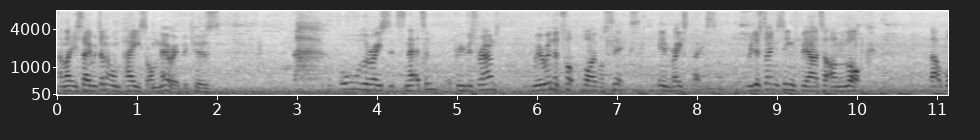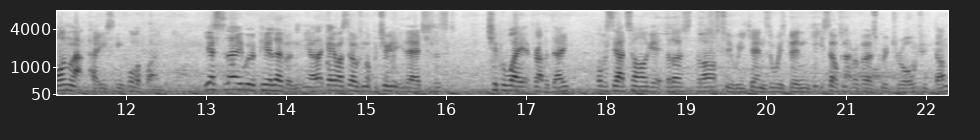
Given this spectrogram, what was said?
And like you say, we've done it on pace, on merit, because all the races at Snetterton, the previous round, we were in the top five or six in race pace. We just don't seem to be able to unlock that one lap pace in qualifying. Yesterday we were P11, you know, that gave ourselves an opportunity there to just chip away at it throughout the day. Obviously our target the last, the last two weekends has always been get yourself in that reverse grid draw, which we've done.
